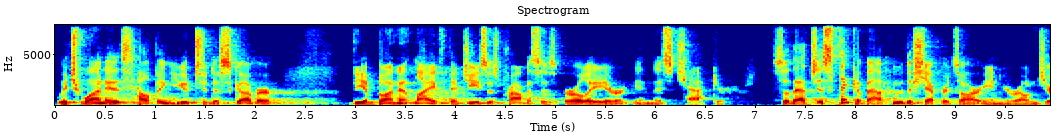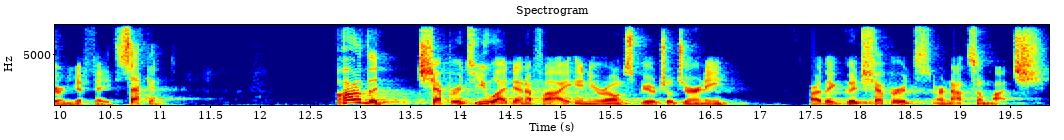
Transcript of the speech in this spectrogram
Which one is helping you to discover the abundant life that Jesus promises earlier in this chapter? So that just think about who the shepherds are in your own journey of faith. Second, are the shepherds you identify in your own spiritual journey are they good shepherds or not so much?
